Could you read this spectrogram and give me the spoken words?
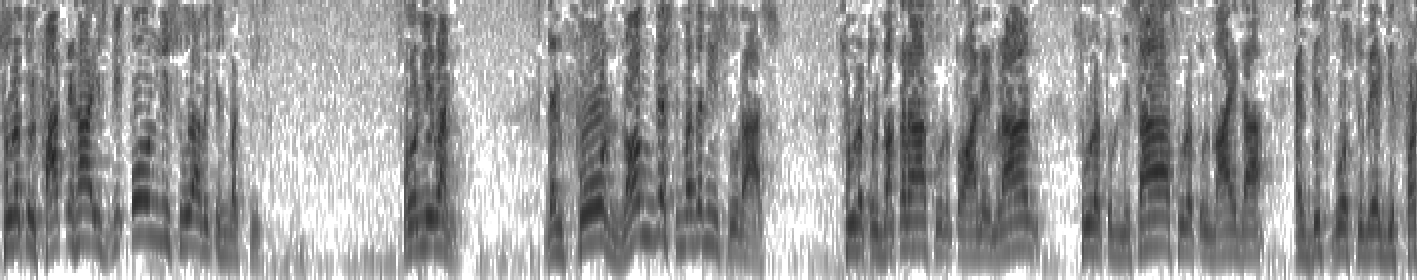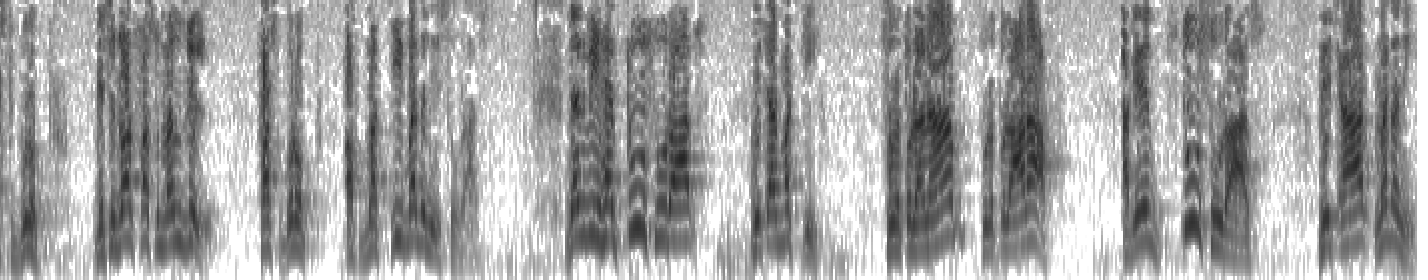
Surah Al-Fatiha is the only surah which is Makki. Only one. Then four longest Madani surahs, Surah Al-Baqarah, Surah Al-Imran, Surah Al-Nisa, Surah Al-Ma'idah, and this goes to make the first group. This is not first manzil, first group of Makki Madani surahs. Then we have two surahs which are Makki. Surah Al-Anam, Surah Al-Araf. Again, two surahs which are Madani.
